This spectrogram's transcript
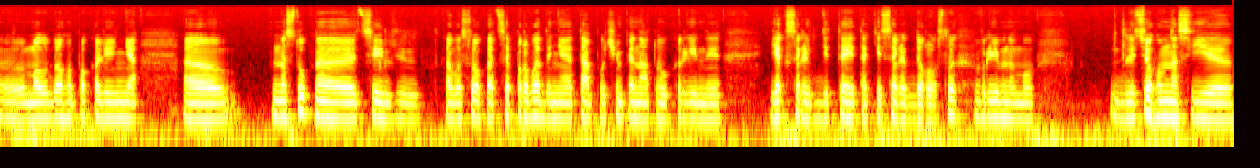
е, молодого покоління. Наступна ціль така висока це проведення етапу чемпіонату України як серед дітей, так і серед дорослих в Рівному. Для цього в нас є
